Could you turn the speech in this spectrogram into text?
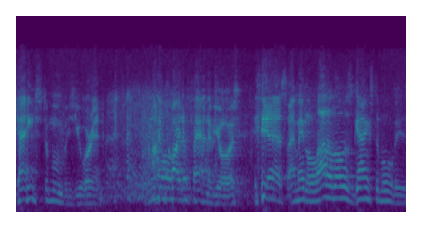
gangster movies you were in. I'm quite a fan of yours. Yes, I made a lot of those gangster movies.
